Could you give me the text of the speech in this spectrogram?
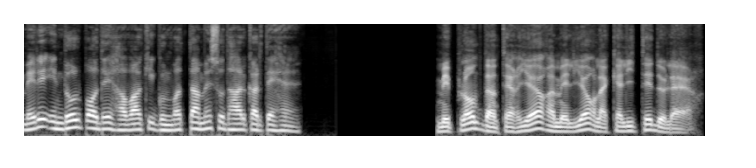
मेरे इंडोर पौधे हवा की गुणवत्ता में सुधार करते हैं Mes plantes d'intérieur améliorent la qualité de l'air.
